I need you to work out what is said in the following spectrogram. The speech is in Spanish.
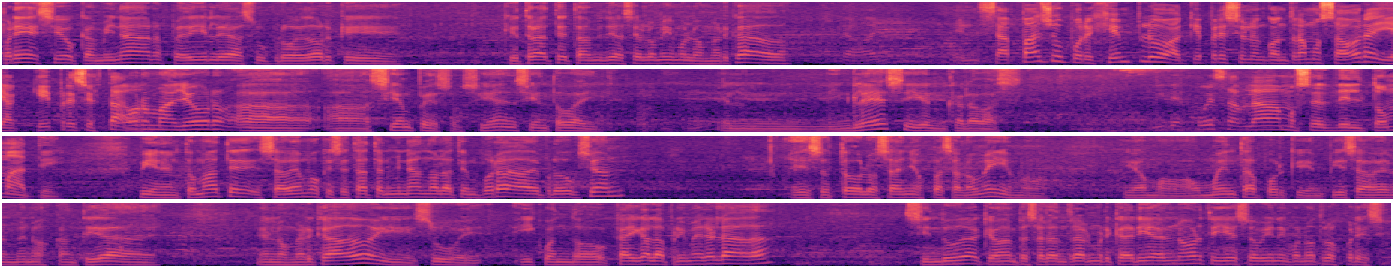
precio, caminar, pedirle a su proveedor que, que trate también de hacer lo mismo en los mercados. El zapallo, por ejemplo, ¿a qué precio lo encontramos ahora y a qué precio está? Por mayor a, a 100 pesos, 100, 120. El inglés y el calabaza. Y después hablábamos eh, del tomate. Bien, el tomate sabemos que se está terminando la temporada de producción. Eso todos los años pasa lo mismo. Digamos, aumenta porque empieza a haber menos cantidad en los mercados y sube. Y cuando caiga la primera helada, sin duda que va a empezar a entrar mercadería del norte y eso viene con otros precios.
